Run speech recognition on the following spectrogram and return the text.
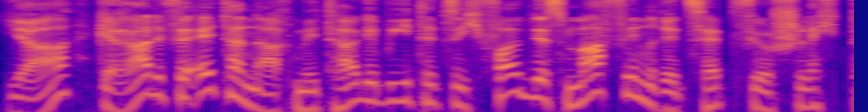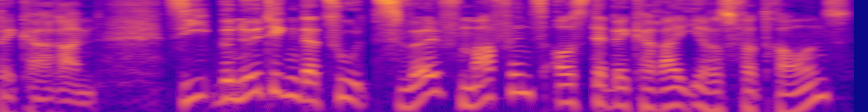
Ja, gerade für Elternnachmittage bietet sich folgendes Muffin-Rezept für Schlechtbäcker ran. Sie benötigen dazu zwölf Muffins aus der Bäckerei Ihres Vertrauens,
